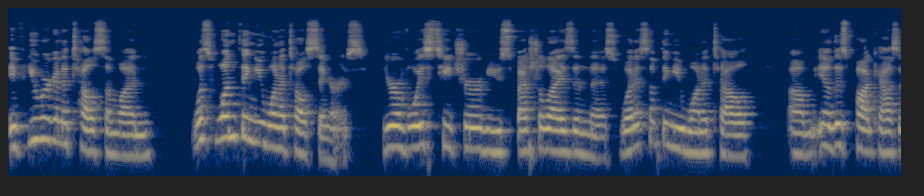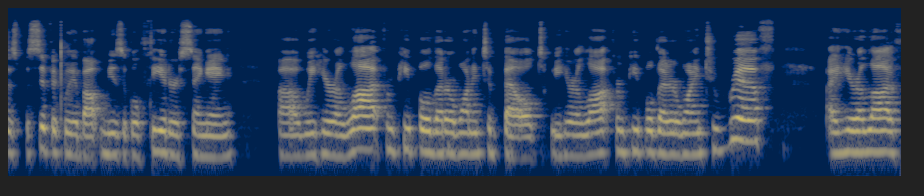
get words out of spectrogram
if you were going to tell someone? What's one thing you want to tell singers? You're a voice teacher. Who you specialize in this. What is something you want to tell? Um, you know, this podcast is specifically about musical theater singing. Uh, we hear a lot from people that are wanting to belt. We hear a lot from people that are wanting to riff. I hear a lot of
